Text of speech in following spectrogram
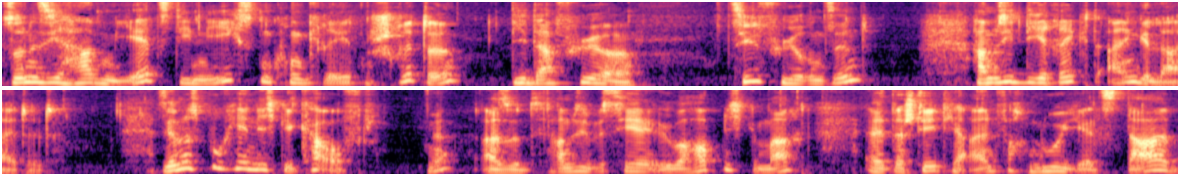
sondern Sie haben jetzt die nächsten konkreten Schritte, die dafür zielführend sind, haben Sie direkt eingeleitet. Sie haben das Buch hier nicht gekauft. Ja? Also das haben sie bisher überhaupt nicht gemacht. Äh, das steht hier einfach nur jetzt da,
